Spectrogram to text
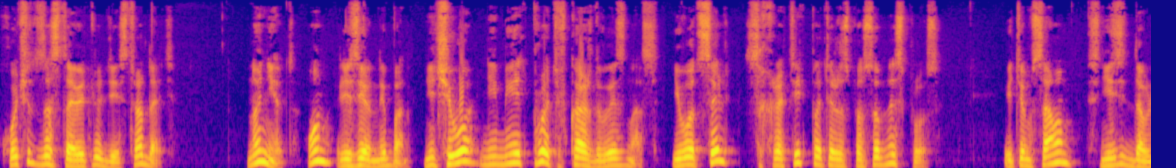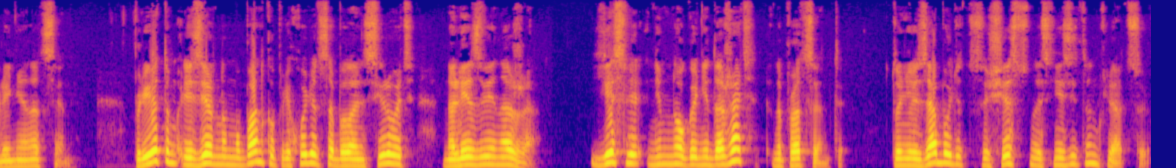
хочет заставить людей страдать. Но нет, он, резервный банк, ничего не имеет против каждого из нас. Его цель – сократить платежеспособный спрос и тем самым снизить давление на цены. При этом резервному банку приходится балансировать на лезвии ножа. Если немного не дожать на проценты, то нельзя будет существенно снизить инфляцию,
